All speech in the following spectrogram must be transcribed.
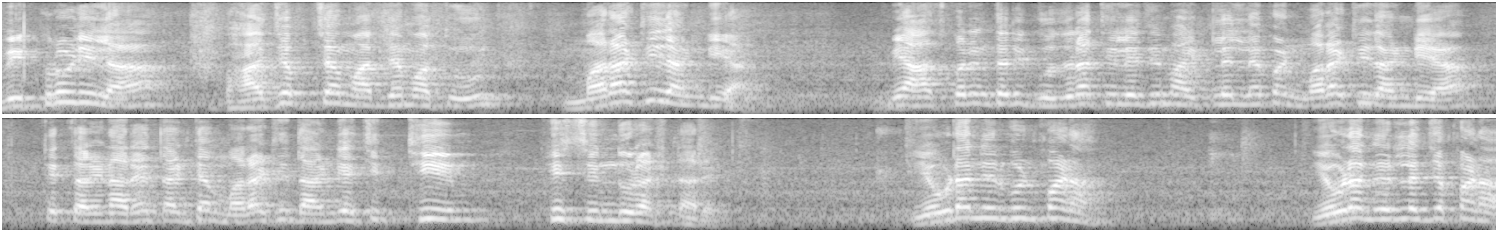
विक्रोळीला भाजपच्या माध्यमातून मराठी दांडिया. मी आजपर्यंत तरी गुजराती लेझिम ऐकलेलं नाही पण मराठी दांडिया ते करणार आहेत आणि त्या मराठी दांडियाची थीम ही सिंदूर असणार आहे. एवढा निर्गुणपणा एवढा निर्लज्जपणा.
